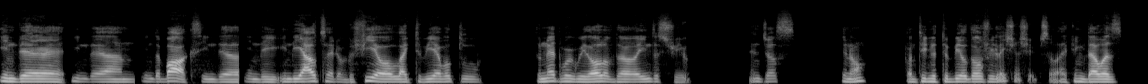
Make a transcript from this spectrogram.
in the in the um, in the box in the in the in the outside of the field like to be able to to network with all of the industry and just you know continue to build those relationships so i think that was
